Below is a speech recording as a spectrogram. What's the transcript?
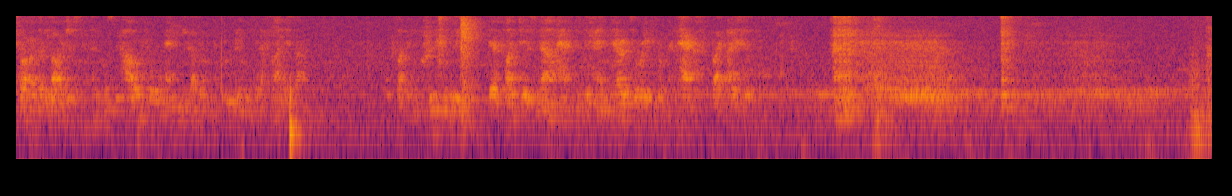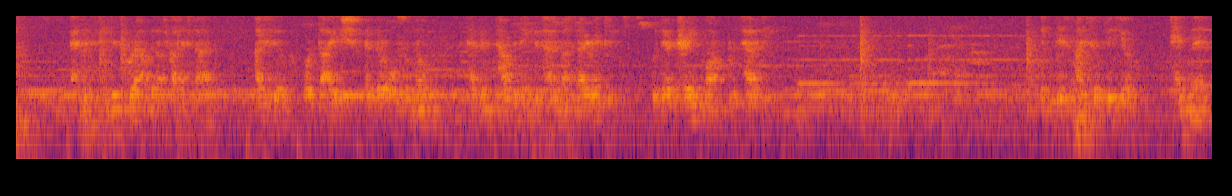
far the largest and most powerful anti-government grouping in Afghanistan. But increasingly, their fighters now have to defend territory from attacks by ISIL. As it seizes ground in Afghanistan, ISIL, or Daesh as they're also known, have been targeting the Taliban directly with their trademark brutality. ISIL video, 10 men,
